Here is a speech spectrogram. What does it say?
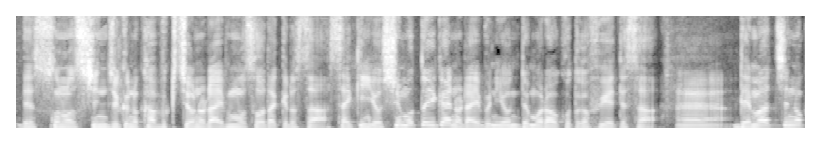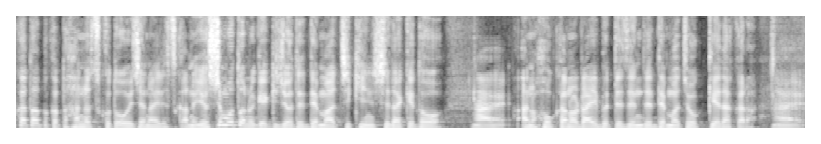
でその新宿の歌舞伎町のライブもそうだけどさ最近吉本以外のライブに呼んでもらうことが増えてさえ出待ちの方とかと話すこと多いじゃないですか。あの吉本の劇場で出待ち禁止だけど、はい。あの他のライブって全然出待ち OK だから、はい。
